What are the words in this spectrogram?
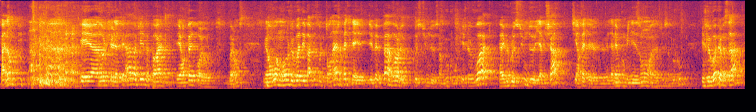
bah non et euh, donc il a fait, ah ok, pas pareil. Et en fait, bon, balance. Mais en gros, à un moment, je le vois débarquer sur le tournage. En fait, il ne devait pas avoir le costume de Sangoku. Et je le vois avec le costume de Yamcha, qui est en fait le- la même combinaison euh, de Sangoku. Et je le vois comme ça.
